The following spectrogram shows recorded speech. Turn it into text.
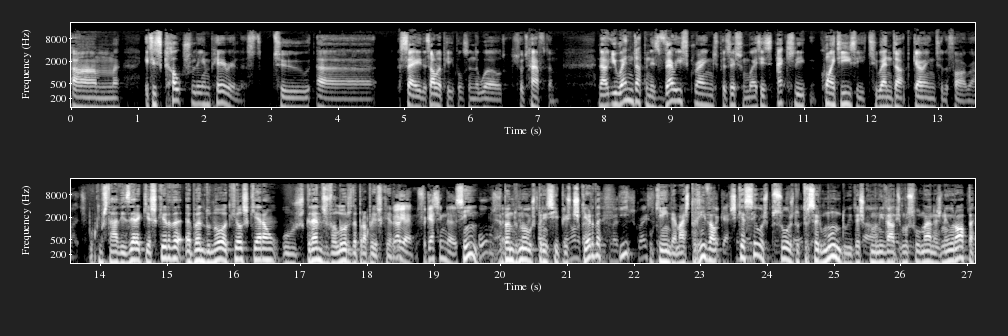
Um, it is culturally imperialist to uh, say that other peoples in the world should have them. Now, you end up in this very strange position where it is actually quite easy to end up going to the far right. O que me está a dizer é que a esquerda abandonou aqueles que eram os grandes valores da própria esquerda. Oh, yeah, forgetting those. Sim, abandonou os princípios de esquerda e, o que disgraceful ainda é mais terrível, esqueceu as pessoas do terceiro mundo e das comunidades muçulmanas na Europa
